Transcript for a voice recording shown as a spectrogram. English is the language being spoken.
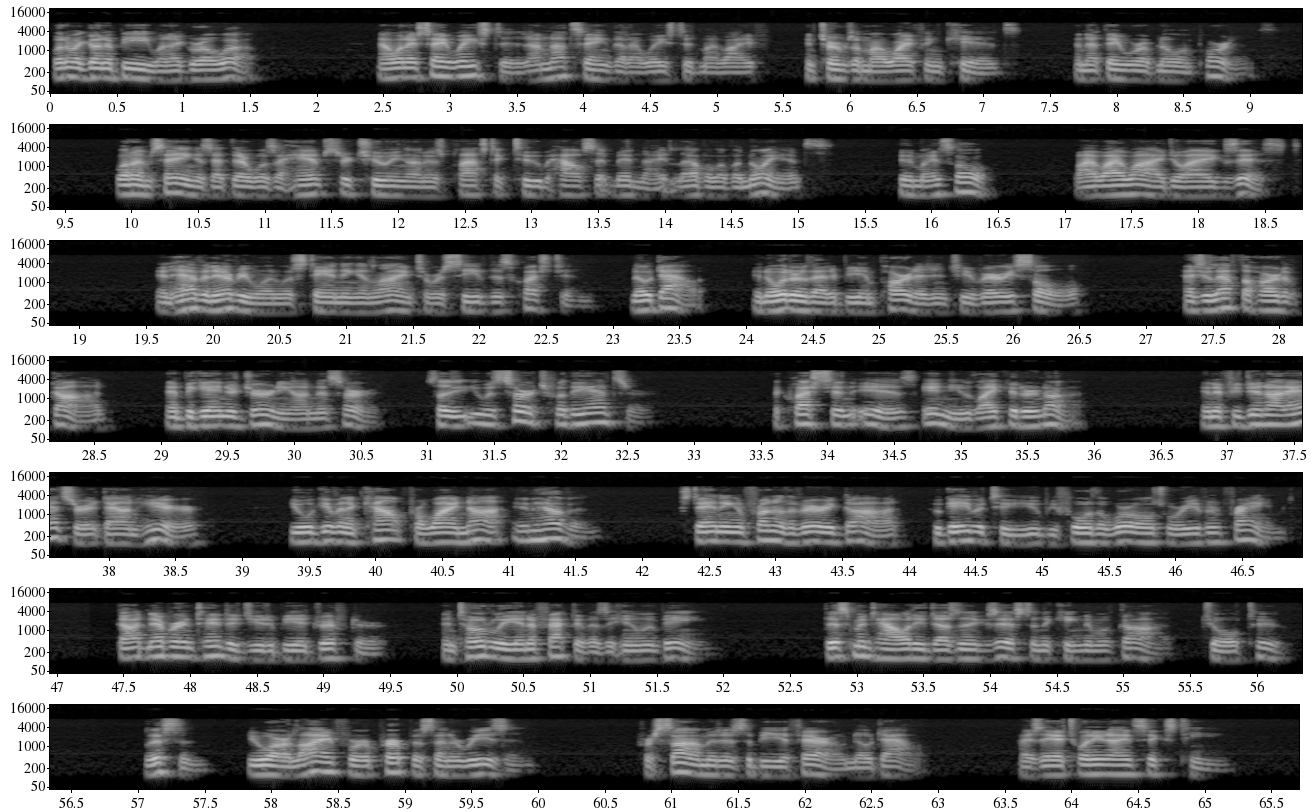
What am I going to be when I grow up? Now, when I say wasted, I'm not saying that I wasted my life in terms of my wife and kids, and that they were of no importance. What I'm saying is that there was a hamster chewing on his plastic tube house at midnight level of annoyance in my soul. Why, why, why do I exist? In heaven, everyone was standing in line to receive this question, no doubt in order that it be imparted into your very soul as you left the heart of God and began your journey on this earth, so that you would search for the answer. The question is in you, like it or not. And if you do not answer it down here, you will give an account for why not in heaven, standing in front of the very God who gave it to you before the worlds were even framed. God never intended you to be a drifter and totally ineffective as a human being. This mentality doesn't exist in the kingdom of God. Joel 2. Listen, you are alive for a purpose and a reason. For some it is to be a Pharaoh, no doubt. Isaiah 29:16.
